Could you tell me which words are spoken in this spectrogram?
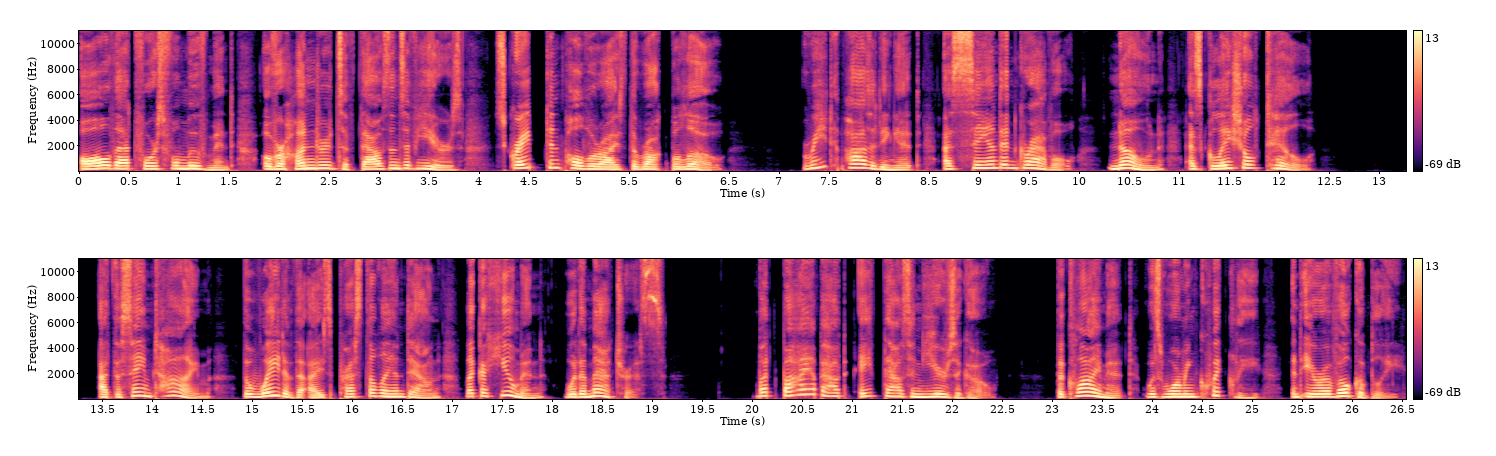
All that forceful movement over hundreds of thousands of years scraped and pulverized the rock below, redepositing it as sand and gravel, known as glacial till. At the same time, the weight of the ice pressed the land down like a human would a mattress. But by about 8,000 years ago, the climate was warming quickly and irrevocably.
